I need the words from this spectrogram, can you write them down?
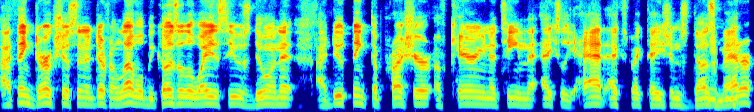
I think Dirk's just in a different level because of the ways he was doing it. I do think the pressure of carrying a team that actually had expectations does mm-hmm. matter.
